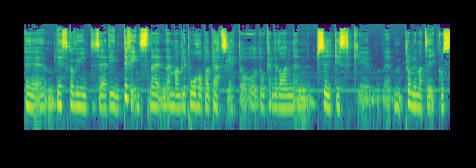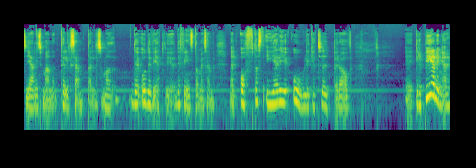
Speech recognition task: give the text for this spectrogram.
Eh, det ska vi ju inte säga att det inte finns när, när man blir påhoppad plötsligt och, och då kan det vara en, en psykisk eh, problematik hos gärningsmannen till exempel. Som man, det, och det vet vi ju, det finns de exempel. Men oftast är det ju olika typer av eh, grupperingar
